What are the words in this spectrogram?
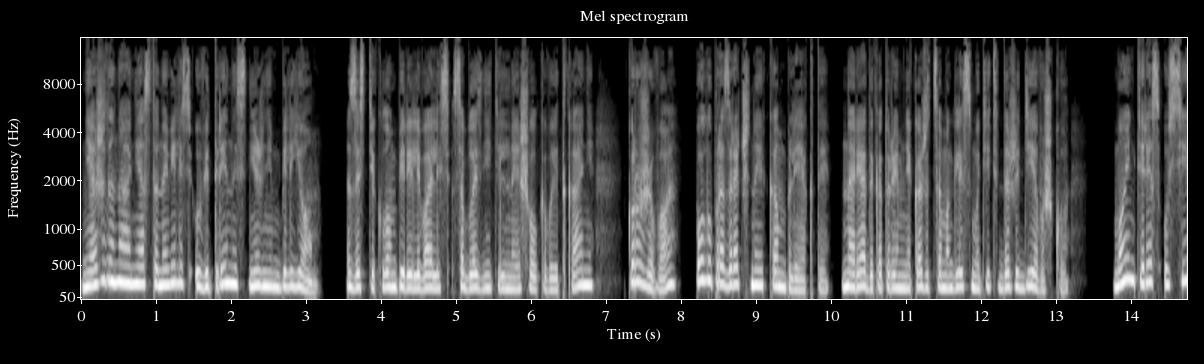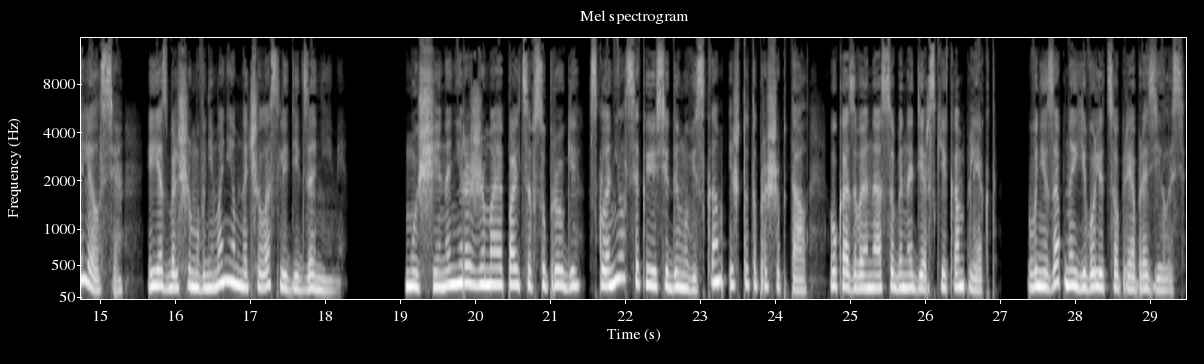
Неожиданно они остановились у витрины с нижним бельем. За стеклом переливались соблазнительные шелковые ткани, кружева, полупрозрачные комплекты, наряды, которые, мне кажется, могли смутить даже девушку. Мой интерес усилился — и я с большим вниманием начала следить за ними. Мужчина, не разжимая пальцев супруги, склонился к ее седым вискам и что-то прошептал, указывая на особенно дерзкий комплект. Внезапно его лицо преобразилось.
